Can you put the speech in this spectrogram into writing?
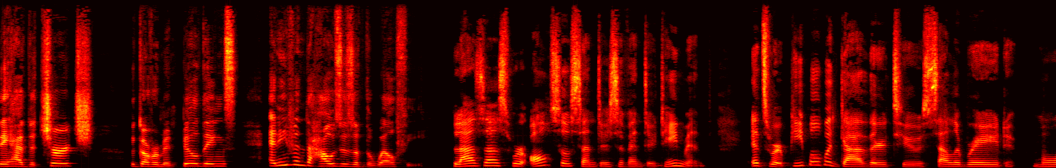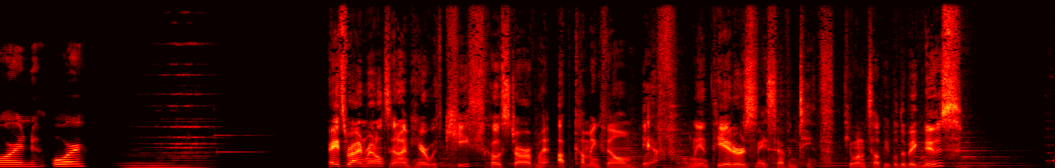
They had the church, the government buildings, and even the houses of the wealthy. Plazas were also centers of entertainment. It's where people would gather to celebrate, mourn, or. Hey, it's Ryan Reynolds, and I'm here with Keith, co star of my upcoming film, If, only in theaters, May 17th. Do you want to tell people the big news?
